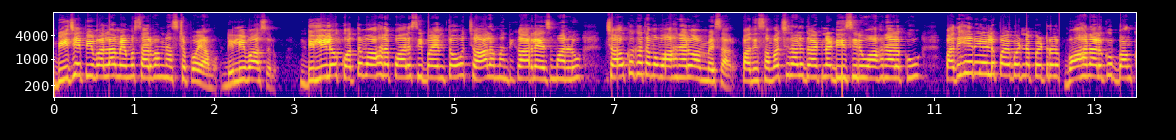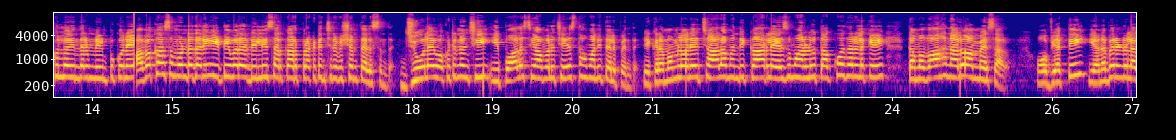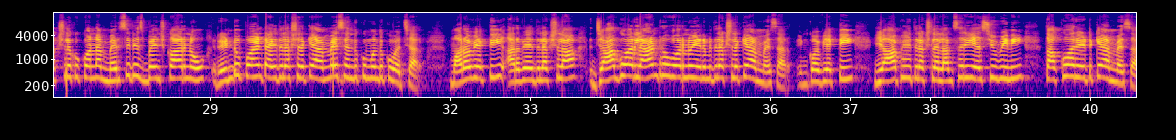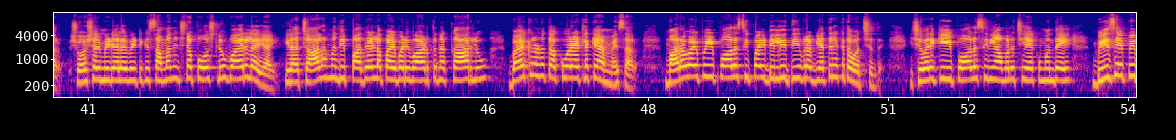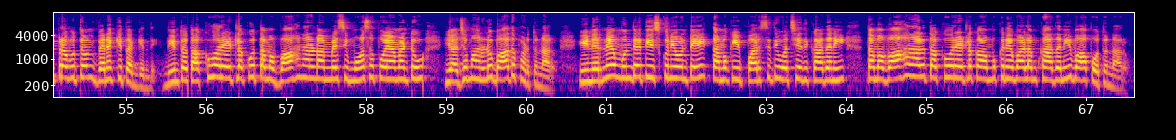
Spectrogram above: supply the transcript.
BJP వల్ల మేము సర్వం నష్టపోయాము. ఢిల్లీ వాసులు ఢిల్లీలో కొత్త వాహన పాలసీ భయంతో చాలా మంది కార్ల యజమానులు చౌకగా తమ వాహనాలు అమ్మేశారు. పది సంవత్సరాలు దాటిన డీసీలు వాహనాలకు పదిహేను ఏళ్ళు పైబడిన పెట్రోల్ వాహనాలకు బంకుల్లో ఇంధనం నింపుకునే అవకాశం ఉండదని ఇటీవల ఢిల్లీ సర్కార్ ప్రకటించిన విషయం తెలిసిందే. జూలై ఒకటి నుంచి ఈ పాలసీ అమలు చేస్తామని తెలిపింది. ఈ క్రమంలోనే చాలా మంది కార్ల యజమానులు తక్కువ ధరలకే తమ వాహనాలు అమ్మేశారు. ఓ వ్యక్తి ఎనభై రెండు లక్షలకు కొన్న మెర్సిడీస్ బెంచ్ కారును రెండు పాయింట్ ఐదు లక్షలకే అమ్మేసేందుకు ముందుకు వచ్చారు. మరో వ్యక్తి అరవై ఐదు లక్షల జాగువర్ ల్యాండ్ రోవర్ను ఎనిమిది లక్షలకే అమ్మేశారు. ఇంకో వ్యక్తి యాభై ఐదు లక్షల లగ్జరీ ఎస్యూవీని తక్కువ రేటుకే అమ్మేశారు. సోషల్ మీడియాలో వీటికి సంబంధించిన పోస్టులు వైరల్ అయ్యాయి. ఇలా చాలా మంది పదేళ్ళ పైబడి వాడుతున్న కార్లు బైకులను తక్కువ రేట్లకే అమ్మేశారు. మరోవైపు ఈ పాలసీపై ఢిల్లీ తీవ్ర వ్యతిరేకత వచ్చింది. చివరికి ఈ పాలసీని అమలు చేయకముందే బీజేపీ ప్రభుత్వం వెనక్కి తగ్గింది. దీంతో తక్కువ రేట్లకు తమ వాహనాలను అమ్మేసి మోసపోయామంటూ యజమానులు బాధపడుతున్నారు. ఈ నిర్ణయం ముందే తీసుకుని ఉంటే తమకు ఈ పరిస్థితి వచ్చేది కాదని తమ వాహనాలు తక్కువ రేట్లకు అమ్ముకునే వాళ్ళం కాదని వాపోతున్నారు.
